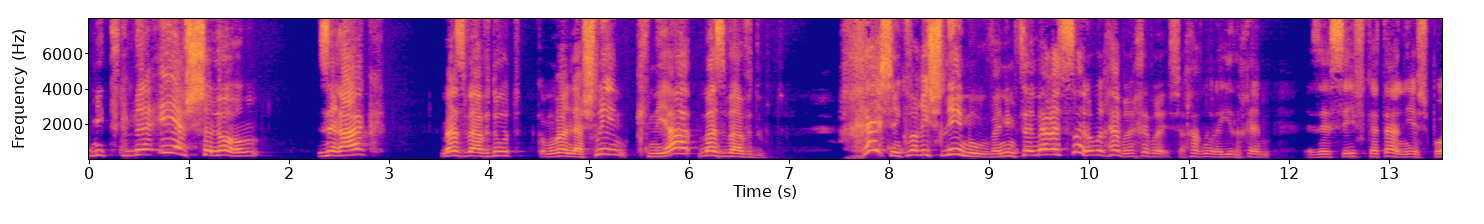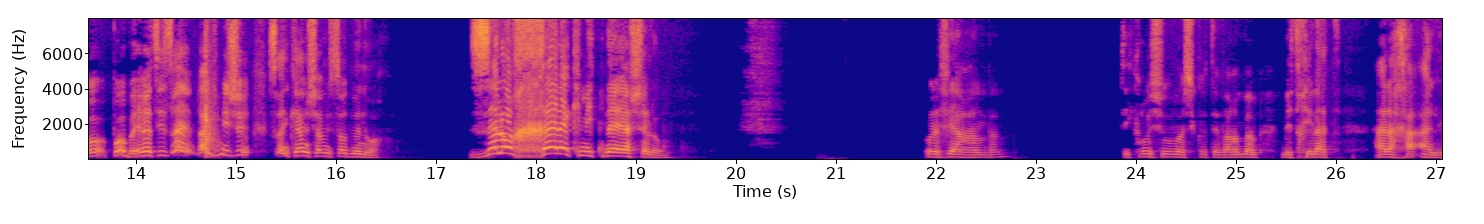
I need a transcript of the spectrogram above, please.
מתנאי השלום זה רק מס ועבדות, כמובן להשלים, קנייה, מס ועבדות. אחרי שהם כבר השלימו ונמצאים בארץ ישראל, אומר חבר'ה, חבר'ה, שכחנו להגיד לכם איזה סעיף קטן יש פה, פה בארץ ישראל, רק מי שישראל קיים שם יסוד בנוח. זה לא חלק מתנאי השלום. או לפי הרמב"ם, תקראו שוב מה שכותב הרמב"ם בתחילת הלכה א',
